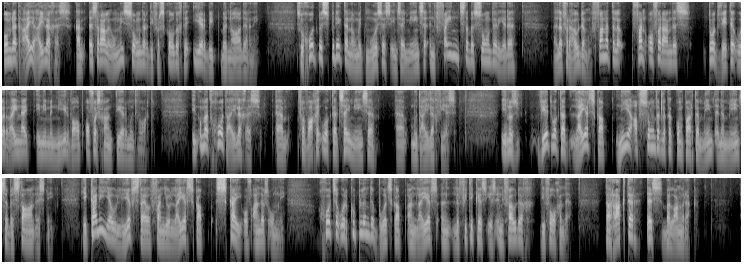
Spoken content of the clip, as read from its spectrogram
Omdat hy heilig is, kan Israel hom nie sonder die verskuldigde eerbied benader nie. So God bespreek dan nou met Moses en sy mense in fynste besonderhede hulle verhouding vandat hulle van offerandes tot wette oor reinheid en die manier waarop offers gehanteer moet word. En omdat God heilig is, ehm um, verwag hy ook dat sy mense uh, moet heilig wees. En ons weet ook dat leierskap nie 'n afsonderlike kompartement in 'n mens se bestaan is nie. Jy kan nie jou leefstyl van jou leierskap skei of andersom nie. God se oorkoepelende boodskap aan leiers in Levitikus is eenvoudig die volgende: Karakter is belangrik.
